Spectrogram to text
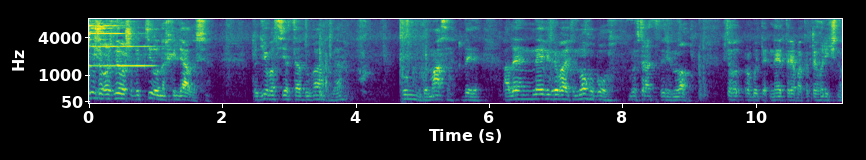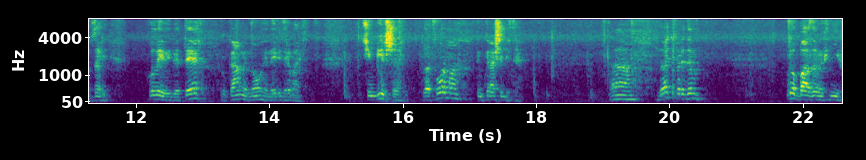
Дуже важливо, щоб тіло нахилялося. Тоді у вас є ця дуга, да? Пум, де маса, туди йде. Але не відривайте ногу, бо ви втратите рівновагу. Цього робити не треба категорично взагалі. Коли ви руками ноги не відривайте. Чим більше платформа, тим краще йдете. Давайте перейдемо до базових ніг.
